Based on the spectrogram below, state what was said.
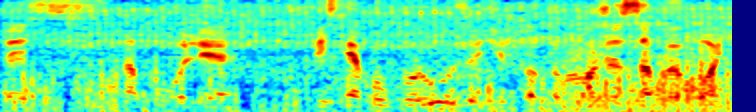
десь на полі після кукурузи чи хто то може забивати.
